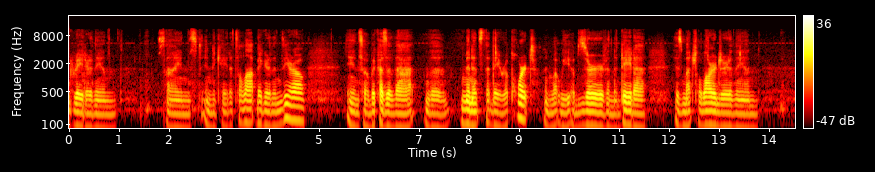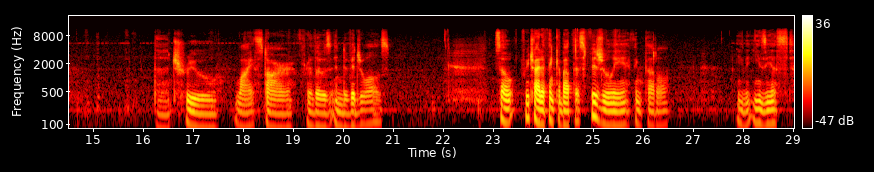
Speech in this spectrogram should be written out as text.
greater than signs to indicate it's a lot bigger than zero. And so because of that, the minutes that they report and what we observe in the data is much larger than the true y star for those individuals. So if we try to think about this visually, I think that'll be the easiest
